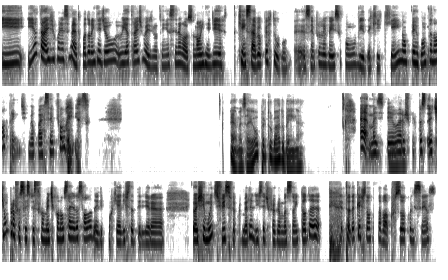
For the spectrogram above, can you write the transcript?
e ir atrás de conhecimento. Quando eu não entendi, eu ia atrás mesmo. Eu tenho esse negócio. Eu não entendi, quem sabe eu perturbo. É, Eu sempre levei isso como vida, que quem não pergunta não aprende. Meu pai sempre falou isso. É, mas aí é o perturbado bem, né? É, mas eu era o O- tipo de pessoa- Eu tinha um professor especificamente que eu não saía da sala dele, porque a lista dele era. Eu achei muito difícil, foi a primeira lista de programação e toda, toda a questão tava lá, professor, com licença,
